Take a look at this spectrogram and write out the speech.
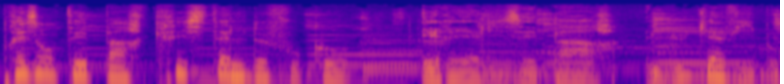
présenté par Christelle Defoucault et réalisé par Lucas Vibo.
